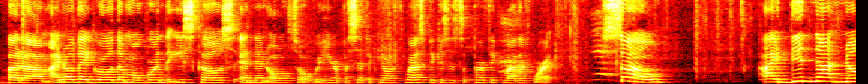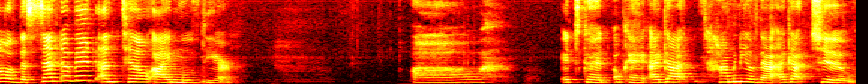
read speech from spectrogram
But um, I know they grow them over in the East Coast and then also over here Pacific Northwest because it's the perfect weather for it. So, I did not know of the scent of it until I moved here. Oh, it's good. Okay, I got, how many of that? I got two.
